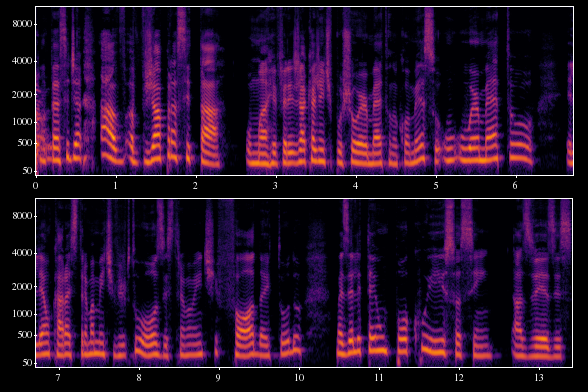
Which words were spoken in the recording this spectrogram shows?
Acontece de... Ah, já pra citar uma referência, já que a gente puxou o Hermeto no começo, o, o Hermeto, ele é um cara extremamente virtuoso, extremamente foda e tudo, mas ele tem um pouco isso, assim, às vezes.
